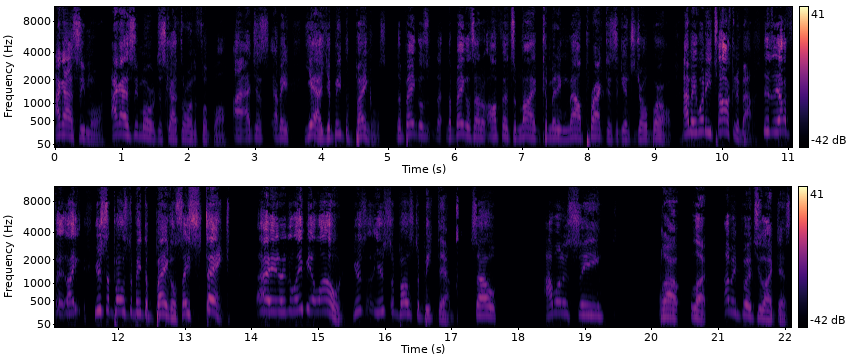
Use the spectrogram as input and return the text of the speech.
I gotta see more. I gotta see more with this guy throwing the football. I, I, just, I mean, yeah, you beat the Bengals. The Bengals, the Bengals had an offensive mind committing malpractice against Joe Burrow. I mean, what are you talking about? Like you're supposed to beat the Bengals. They stink. I leave me alone. You're you're supposed to beat them. So I want to see. Well, look, let me put you like this:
